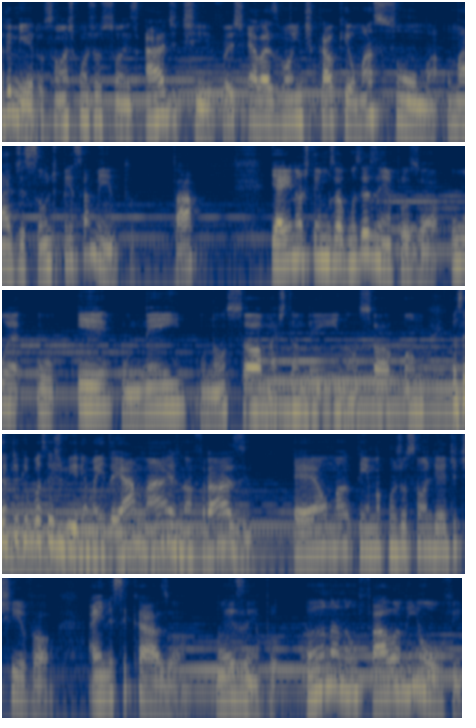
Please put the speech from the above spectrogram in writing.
Primeiro, são as conjunções aditivas, elas vão indicar o que? Uma soma, uma adição de pensamento, tá? E aí nós temos alguns exemplos, ó, o, o e, o nem, o não só, mas também, não só, como. Então sempre que vocês virem uma ideia a mais na frase, é uma, tem uma conjunção ali aditiva, ó. Aí nesse caso, ó, no exemplo, Ana não fala nem ouve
